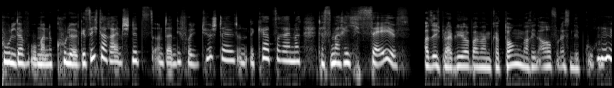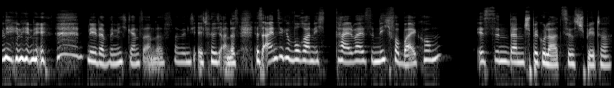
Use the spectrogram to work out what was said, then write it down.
cool, da wo man coole Gesichter reinschnitzt und dann die vor die Tür stellt und eine Kerze reinmacht. Das mache ich safe. Also ich bleib lieber bei meinem Karton, mach ihn auf und esse einen Lebkuchen. Nee, nee, nee. Nee, da bin ich ganz anders. Da bin ich echt völlig anders. Das Einzige, woran ich teilweise nicht vorbeikomme, ist sind dann Spekulatius später.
